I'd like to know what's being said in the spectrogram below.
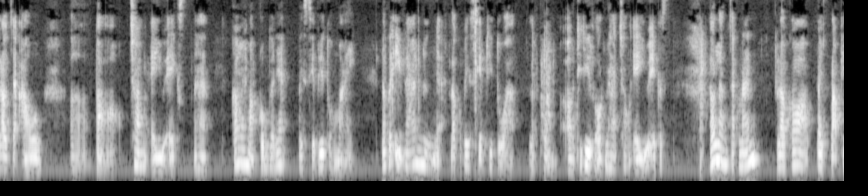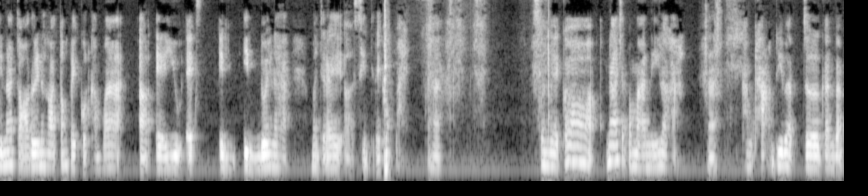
เราจะเอาต่อช่อง AUX นะคะก็หัวกลมตัวเนี้ยไปเสียบที่ตัวไม้แล้วก็อีกด้านหนึ่งเนี่ยเราก็ไปเสียบที่ตัวลำโพงเอ่อที่ที่รถนะคะช่อง AUX แล้วหลังจากนั้นเราก็ไปปรับที่หน้าจอด้วยนะคะ ต้องไปกดคำว่า AUX in in ด้วยนะคะ มันจะได้เสียงจะได้เข้าไปนะคะส่วนใหญ่ก็น่าจะประมาณนี้แหละค่ะ นะคำถามที่แบบเจอกันแบบ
